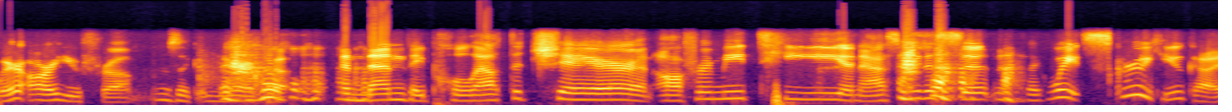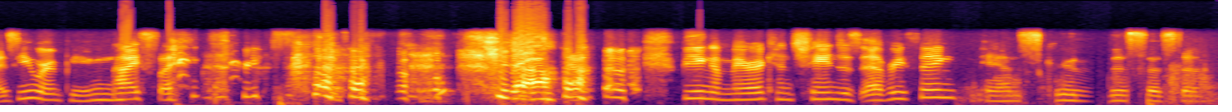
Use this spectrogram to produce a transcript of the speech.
where are you from? I was like, America. and then they pull out the chair and offer me tea and ask me to sit. And I'm like, wait, screw you guys. You weren't being nice like three seconds Yeah. being American changes everything. And screw this system.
